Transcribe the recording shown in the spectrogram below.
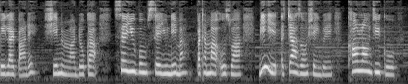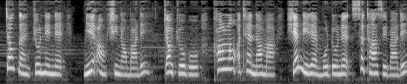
ပေးလိုက်ပါတယ်ရှင်းမြန်မာတို့ကဆယ်ယူပုံဆယ်ယူနေမှာပထမဦးစွာမြင့်ရည်အကြဆုံးချိန်တွင် ခေါင်းလောင်းကြီးကိုကြောက်တန်ကျိုးနှစ်နဲ့မြေအောင်ချီနှောင်ပါတယ်ကြောက်ကြိုးကိုခေါင်းလောင်းအထက်နားမှာရက်နေတဲ့မိုတိုနဲ့ဆက်ထားစေပါတယ်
